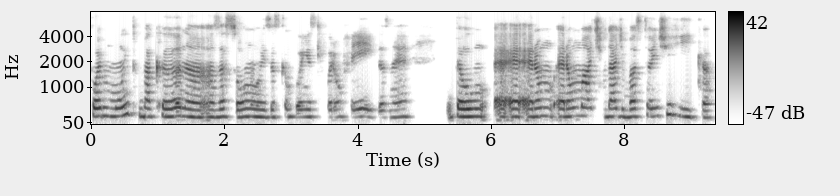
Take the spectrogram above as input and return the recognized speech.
foi muito bacana as ações, as campanhas que foram feitas, né? Então, é, é era, um, era uma atividade bastante rica.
